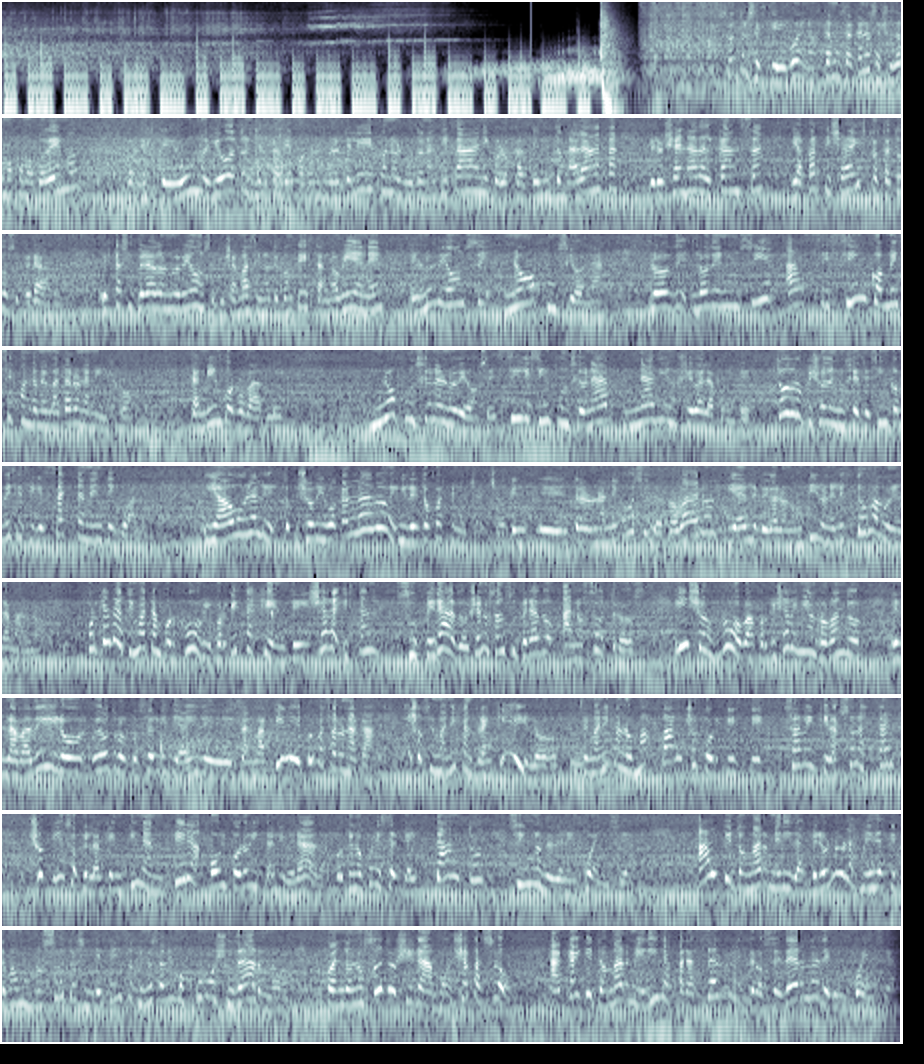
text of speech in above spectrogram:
Nosotros, este, bueno, estamos acá, nos ayudamos como podemos, con este, uno y otro, intercambiamos los números de teléfono, el botón antipánico, los cartelitos naranja, pero ya nada alcanza y aparte ya esto está todo superado. Está superado el 911, que llamás y no te contestan, no viene. El 911 no funciona. Lo, lo denuncié hace cinco meses cuando me mataron a mi hijo, también por robarle. No funciona el 911, sigue sin funcionar, nadie nos lleva la apunte. Todo lo que yo denuncié hace cinco meses sigue exactamente igual. Y ahora yo vivo acá al lado y le tocó a este muchacho, que eh, entraron al negocio, le robaron y a él le pegaron un tiro en el estómago y en la mano. Porque ahora te matan por hobby, porque esta gente ya están superados, ya nos han superado a nosotros. Ellos roban, porque ya venían robando el lavadero, otro autoservice de ahí de San Martín y después pasaron acá. Ellos se manejan tranquilos, se manejan lo más pancho porque este, saben que la zona está... Yo pienso que la Argentina entera hoy por hoy está liberada, porque no puede ser que hay tantos signos de delincuencia. Hay que tomar medidas, pero no las medidas que tomamos nosotros indefensos que no sabemos cómo ayudarnos. Cuando nosotros llegamos, ya pasó. Acá hay que tomar medidas para hacer retroceder la delincuencia.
